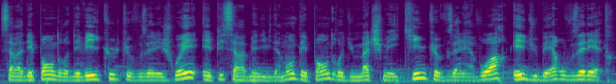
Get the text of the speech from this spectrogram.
ça va dépendre des véhicules que vous allez jouer, et puis ça va bien évidemment dépendre du matchmaking que vous allez avoir et du BR où vous allez être.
